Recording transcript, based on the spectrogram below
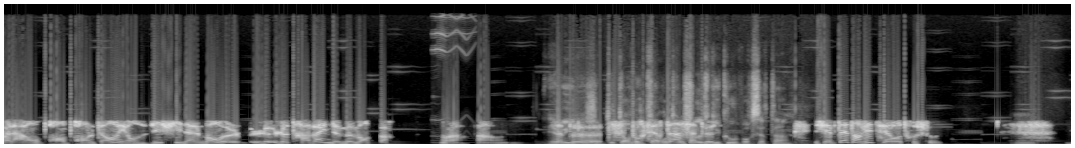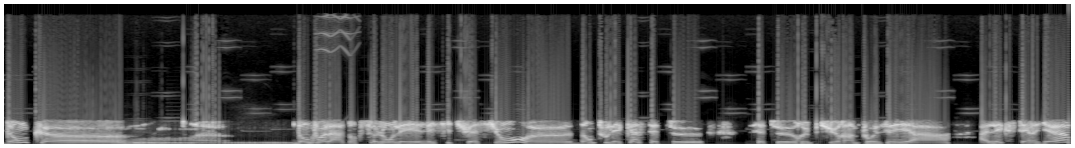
voilà on prend, on prend le temps et on se dit finalement euh, le, le travail ne me manque pas voilà Enfin, Et Ça oui, peut- envie pour de faire certains, autre chose peut- du coup pour certains. j'ai peut-être envie de faire autre chose. Mm. Donc, euh, donc voilà. Donc selon les, les situations, dans tous les cas, cette cette rupture imposée à, à l'extérieur,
